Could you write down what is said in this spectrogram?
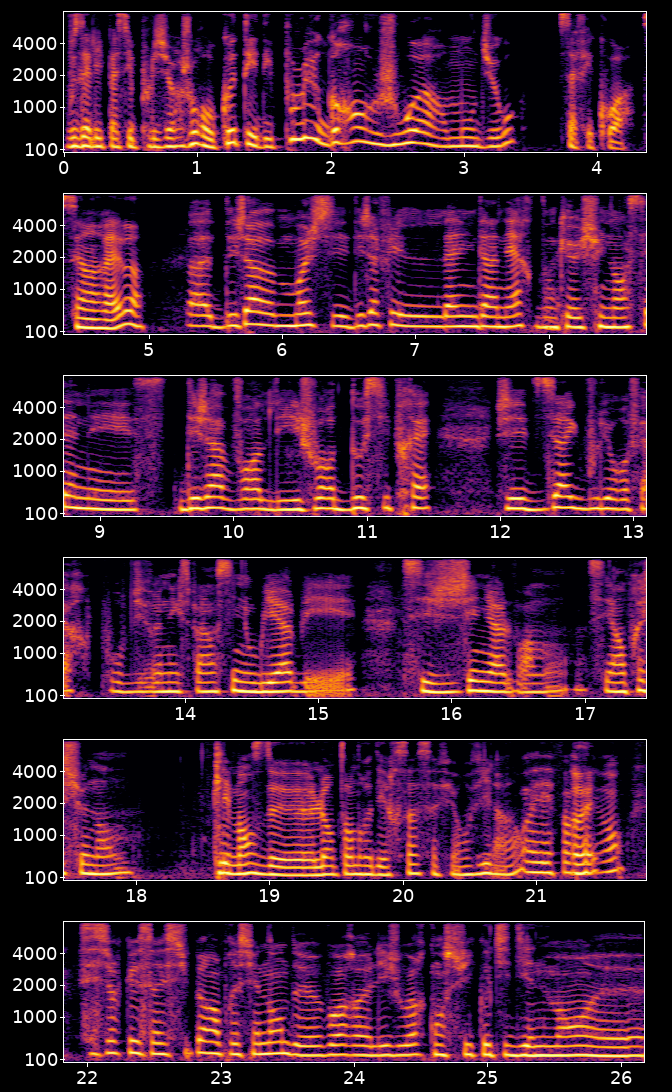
Vous allez passer plusieurs jours aux côtés des plus grands joueurs mondiaux. Ça fait quoi? C'est un rêve? Bah, déjà, moi, j'ai déjà fait l'année dernière, donc euh, je suis une ancienne et déjà voir les joueurs d'aussi près, j'ai direct voulu refaire pour vivre une expérience inoubliable et c'est génial, vraiment. C'est impressionnant. Clémence, de l'entendre dire ça, ça fait envie là. hein Oui, forcément. C'est sûr que c'est super impressionnant de voir euh, les joueurs qu'on suit quotidiennement euh,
